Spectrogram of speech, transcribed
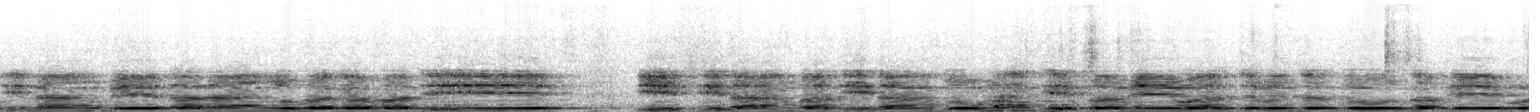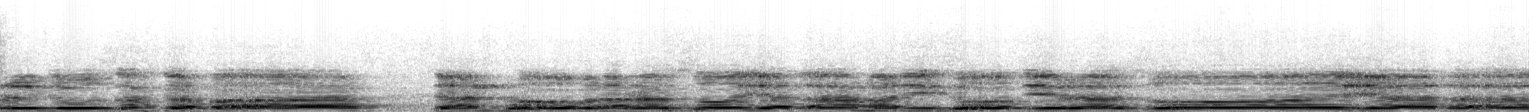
ทินังเปตานังอุปกปปติ อิทิตังปฏิตังตุมังเขปเมวะเจวินตุสพเพปุรนตุสังกปาจันโทปนรสโสยะตามณิโตติระโสยะตา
